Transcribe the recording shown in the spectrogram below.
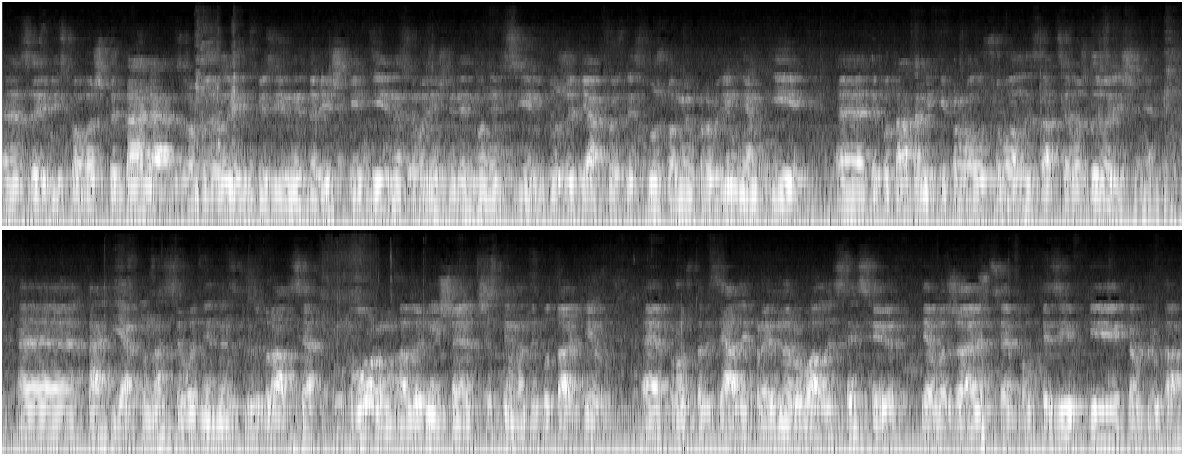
з військового шпиталя, зробили інклюзивні доріжки, і на сьогоднішній день вони всім дуже дякують і службам, і управлінням, і е, депутатам, які проголосували за це важливе рішення. Е, Так як у нас сьогодні не зібрався кворум, а верніше частина депутатів е, просто взяли і проігнорували сесію. Я вважаю, це по Карплюка.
